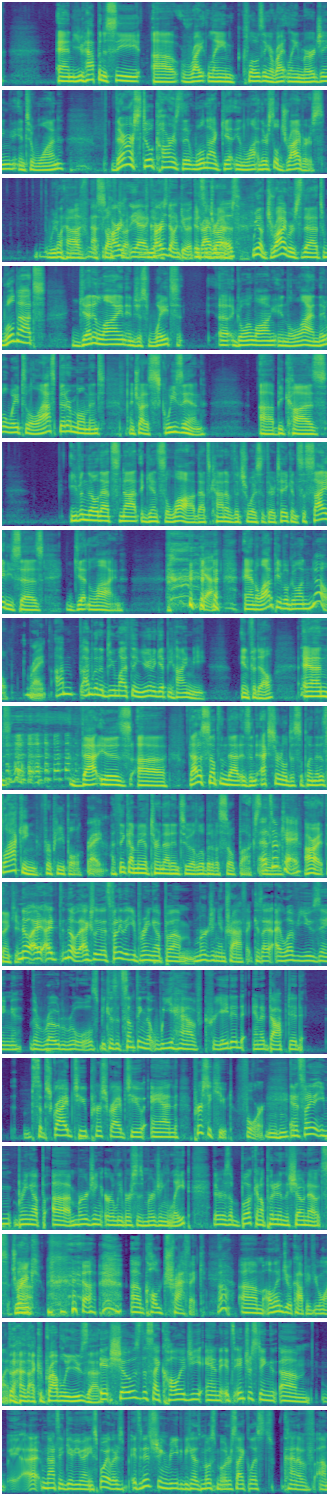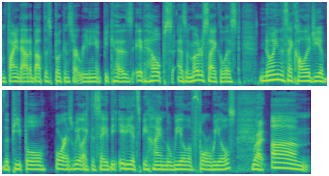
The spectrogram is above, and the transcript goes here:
and you happen to see a right lane closing or right lane merging into one, there are still cars that will not get in line. There are still drivers. We don't have Not a the cars. Yeah, the cars don't do it. The driver drivers. does. We have drivers that will not get in line and just wait, uh, go along in the line. They will wait to the last bitter moment and try to squeeze in uh, because even though that's not against the law, that's kind of the choice that they're taking. Society says, get in line. Yeah, And a lot of people going, no, right. I'm I'm going to do my thing. You're going to get behind me, infidel. And that is uh, that is something that is an external discipline that is lacking for people. Right. I think I may have turned that into a little bit of a soapbox. That's thing. okay. All right, thank you. No, I, I no. Actually, it's funny that you bring up um, merging in traffic because I, I love using the road rules because it's something that we have created and adopted, subscribe to, prescribe to, and persecute for. And it's funny that you bring up uh, merging early versus merging late. There is a book, and I'll put it in the show notes. Drink. uh, um, called Traffic. Oh. Um, I'll lend you a copy if you want I could probably use that. it shows the psychology and it's interesting um, uh, not to give you any spoilers it's an interesting read because most motorcyclists kind of um, find out about this book and start reading it because it helps as a motorcyclist knowing the psychology of the people or as we like to say the idiots behind the wheel of four wheels right. um,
